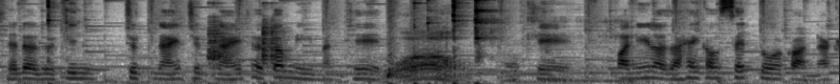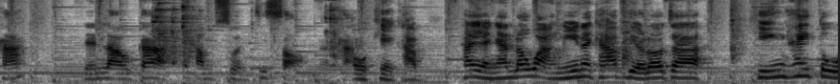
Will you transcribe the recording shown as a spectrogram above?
เดี๋ยวเราจะกินจุดไหนจุดไหนเธอก็มีมันเทศ โอเค ตอนนี้เราจะให้เขาเซตตัวก่อนนะคะเดี๋ยวเราก็ทำส่วนที่2นะคะ โอเคครับ ถ้าอย่างนั้นระหว่างนี้นะครับ เดี๋ยวเราจะทิ้งให้ตัว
